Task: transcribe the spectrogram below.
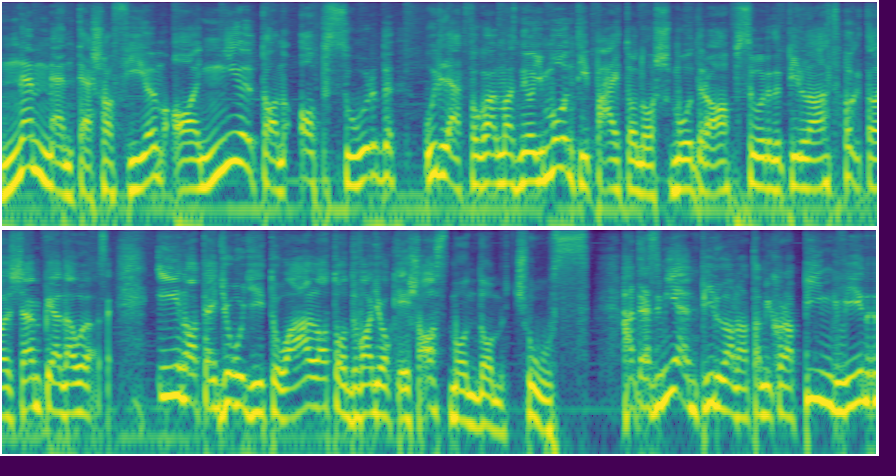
nem mentes a film, a nyíltan abszurd, úgy lehet fogalmazni, hogy Monty Pythonos módra abszurd pillanatoktól sem. Például az, én a te gyógyító állatod vagyok, és azt mondom, csúsz. Hát ez milyen pillanat, amikor a pingvin,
